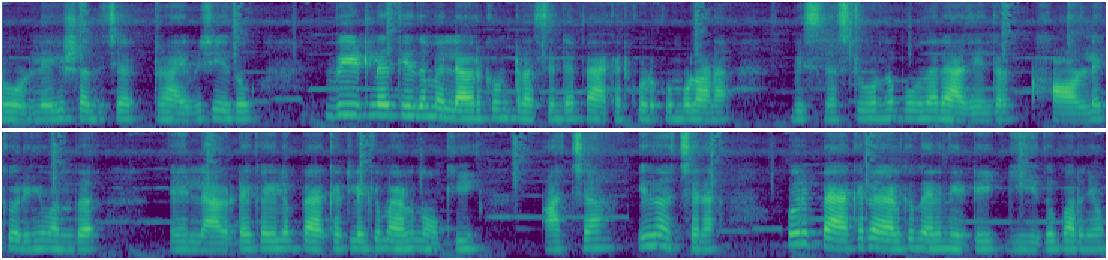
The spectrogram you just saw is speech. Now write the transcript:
റോഡിലേക്ക് ശ്രദ്ധിച്ച് ഡ്രൈവ് ചെയ്തു. വീട്ടിലെത്തിയതും എല്ലാവർക്കും ഡ്രസ്സിന്റെ പാക്കറ്റ് കൊടുക്കുമ്പോഴാണ് ബിസിനസ് ടൂറിന് പോകുന്ന രാജേന്ദ്രൻ ഹാളിലേക്ക് ഒരുങ്ങി വന്നത്. എല്ലാവരുടെ കയ്യിലും പാക്കറ്റിലേക്ക് അയാൾ നോക്കി. അച്ഛ ഇത് അച്ഛന്. ഒരു പാക്കറ്റ് അയാൾക്ക് നേരെ നീട്ടി. ഗീതു പറഞ്ഞു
